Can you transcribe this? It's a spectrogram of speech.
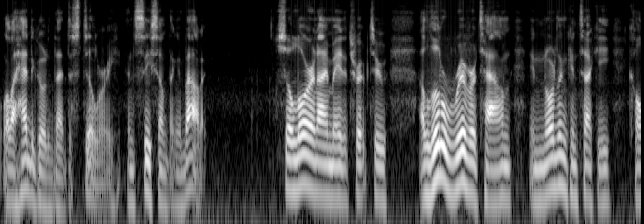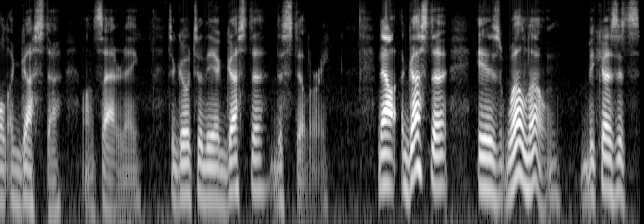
well, I had to go to that distillery and see something about it. So Laura and I made a trip to a little river town in northern Kentucky called Augusta on Saturday to go to the Augusta Distillery. Now, Augusta is well known because it's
